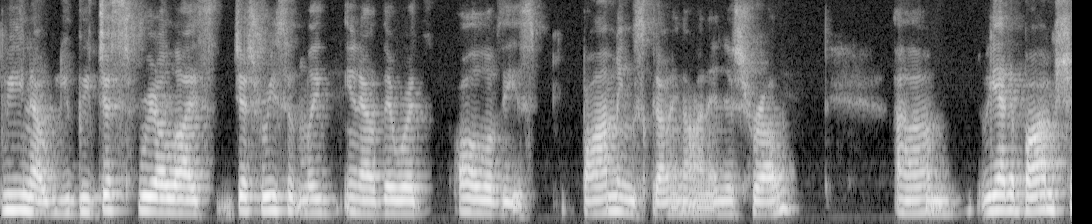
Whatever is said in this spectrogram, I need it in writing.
you know we just realized just recently, you know, there were all of these bombings going on in Israel. Um, we had a bomb sh-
